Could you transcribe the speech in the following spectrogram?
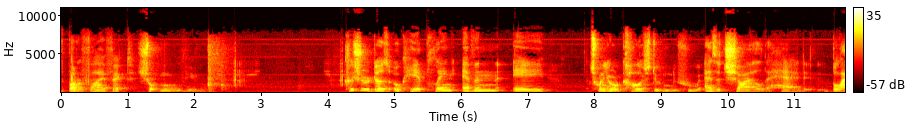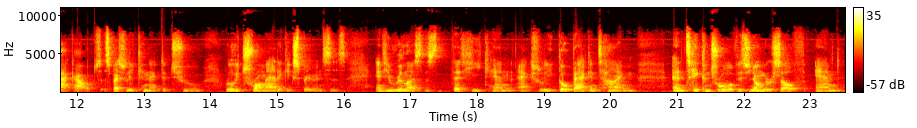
The Butterfly Effect short movie review. Kutcher does okay at playing Evan, a 20-year-old college student who, as a child, had blackouts, especially connected to really traumatic experiences. And he realizes that he can actually go back in time and take control of his younger self and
